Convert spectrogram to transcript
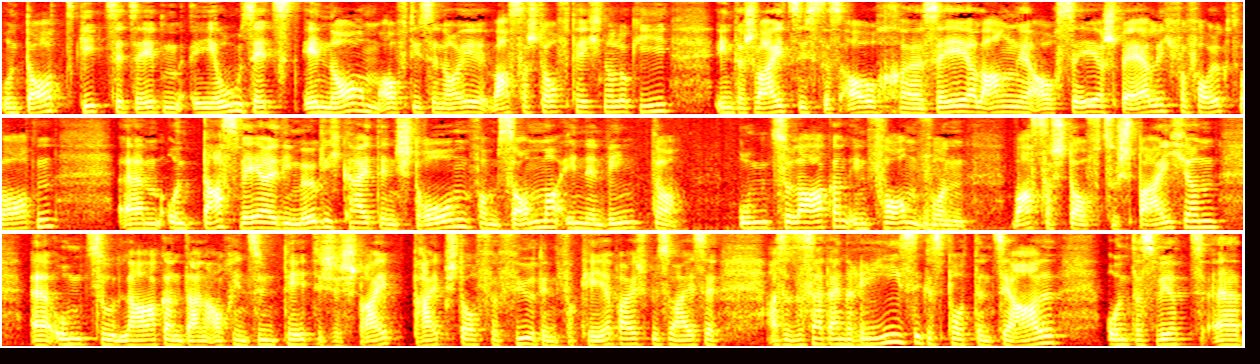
Und dort gibt's jetzt eben, EU setzt enorm auf diese neue Wasserstofftechnologie. In der Schweiz ist das auch äh, sehr lange, auch sehr spärlich verfolgt worden. Ähm, und das wäre die Möglichkeit, den Strom vom Sommer in den Winter umzulagern in Form von mhm Wasserstoff zu speichern, äh, um zu lagern, dann auch in synthetische Streib Treibstoffe für den Verkehr beispielsweise. Also das hat ein riesiges Potenzial und das wird äh,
